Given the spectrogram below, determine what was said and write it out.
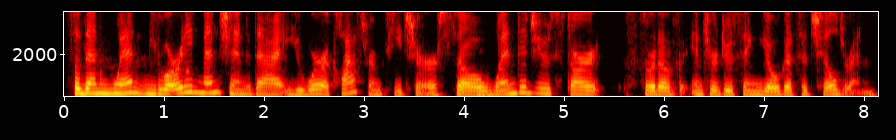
So then, when you already mentioned that you were a classroom teacher, so mm-hmm. when did you start sort of introducing yoga to children?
